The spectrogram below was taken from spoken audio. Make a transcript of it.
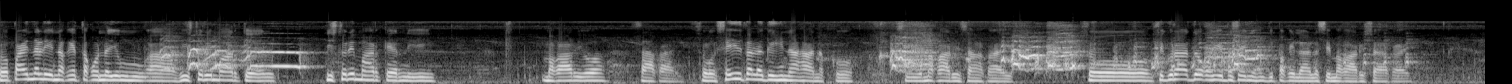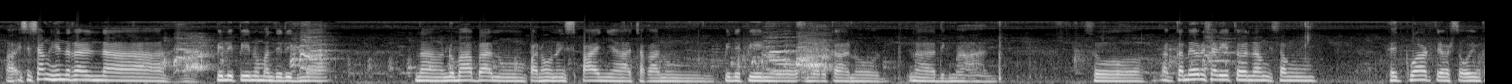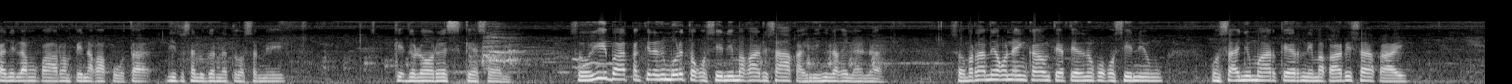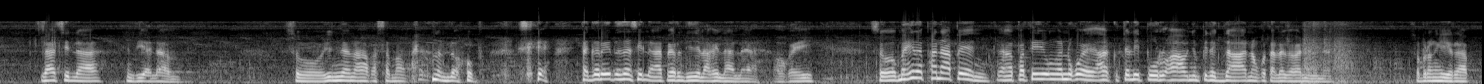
So finally nakita ko na yung ah, history marker, history marker ni Macario Sakay. So siya yung talaga hinahanap ko, si Macario Sakay. So sigurado kung iba sa inyo hindi pa kilala si Macario Sakay. Ah, isa siyang general na Pilipino mandirigma na lumaban nung panahon ng Espanya at saka nung Pilipino-Amerikano na digmaan. So, nagkameron siya dito ng isang headquarters o yung kanilang parang pinakakuta dito sa lugar na to sa may kay Dolores, Quezon. So, yung iba, pag tinanong mo rito kung sino yung Macario Saka, hindi nila kilala. So, marami ako na-encounter, tinanong ko kung sino yung, kung saan yung marker ni Macario Sakay, lahat sila hindi alam. So, yun nga nakakasama ng loob. Kasi, taga rito na sila, pero hindi nila kilala. Okay? So, mahirap hanapin. Kaya pati yung ano ko eh, actually puro ahon yung pinagdaanan ko talaga kanina. Sobrang hirap.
